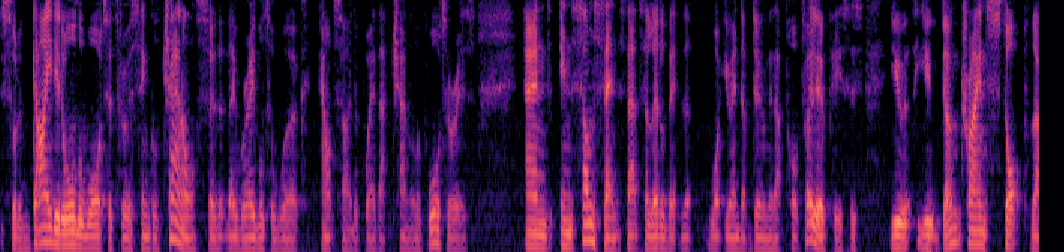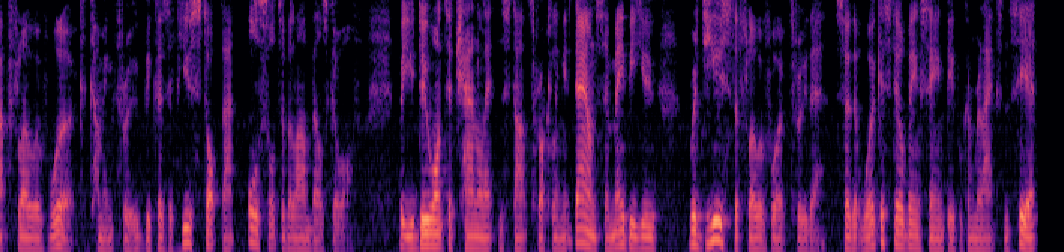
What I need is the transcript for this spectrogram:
sort of guided all the water through a single channel so that they were able to work outside of where that channel of water is. And in some sense, that's a little bit that what you end up doing with that portfolio piece is you you don't try and stop that flow of work coming through because if you stop that, all sorts of alarm bells go off. But you do want to channel it and start throttling it down. So maybe you reduce the flow of work through there so that work is still being seen, people can relax and see it,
